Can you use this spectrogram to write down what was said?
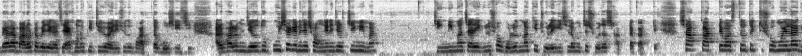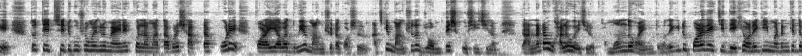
বেলা বারোটা বেজে গেছে। এখনও কিছুই হয়নি, শুধু ভাতটা বসিয়েছি। আর ভাবলাম যেহেতু পুঁই শাক এনেছে, সঙ্গে এনেছে চিংড়ি মাছ। চিংড়ি মাছ আর এগুলো সব হলুদ মাখিয়ে চলে গিয়েছিলাম হচ্ছে সোজা শাকটা কাটতে। শাক কাটতে বাঁচতেও তো একটু সময় লাগে। তো সেটুকু সময়গুলো ম্যারিনেট করলাম আর তারপরে শাকটা করে কড়াই আবার ধুয়ে মাংসটা কষালাম। আজকে মাংসটা জম্পেশ কষিয়েছিলাম। রান্নাটাও ভালো হয়েছিল, মন্দ হয়নি। তোমাদের একটু পরে দেখছি, দেখে অনেকেই মাটন খেতে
